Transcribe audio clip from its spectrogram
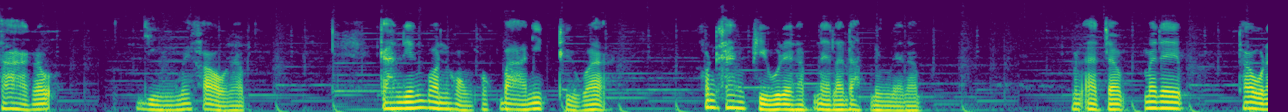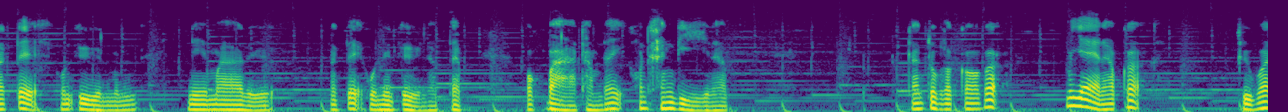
ชากแล้วยิงไม่เข้านะครับ การเลี้ยงบอลของพกบานี่ถือว่าค่อนข้างผิวเลยครับ ในระดับหนึ่งเลยครับ มันอาจจะไม่ได้เท่านักเตะคนอื่นเหมือนเนมาหรือนักเตะคนอื่นๆครับ แต่ ปอกบาทำได้ค่อนข้างดีนะครับ การจบสกอร์ก็ไม่แย่นะครับก็ถือว่า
